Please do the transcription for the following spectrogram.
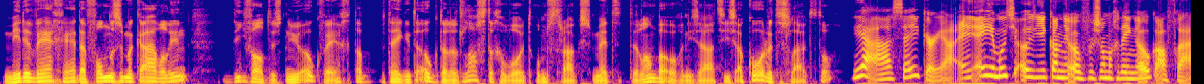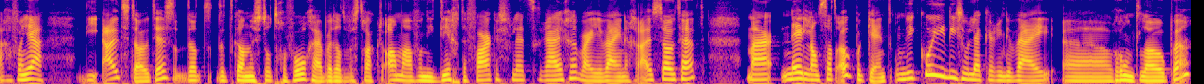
middenweg. Hè? Daar vonden ze elkaar wel in. Die valt dus nu ook weg. Dat betekent ook dat het lastiger wordt om straks met de landbouworganisaties akkoorden te sluiten, toch? Ja, zeker. Ja. En, en je, moet je, je kan je over sommige dingen ook afvragen. Van ja, die uitstoot, hè, dat, dat kan dus tot gevolg hebben dat we straks allemaal van die dichte varkensflats krijgen, waar je weinig uitstoot hebt. Maar Nederland staat ook bekend om die koeien die zo lekker in de wei uh, rondlopen.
